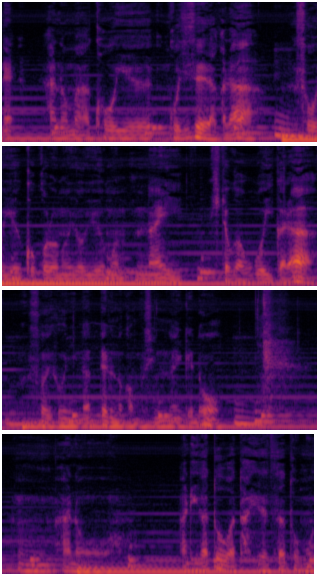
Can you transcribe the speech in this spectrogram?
ねあのまあこういうご時世だからうん。そういう心の余裕もない人が多いからそういう風になってるのかもしれないけど、うんうん、あのありがとうは大切だと思うよ。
